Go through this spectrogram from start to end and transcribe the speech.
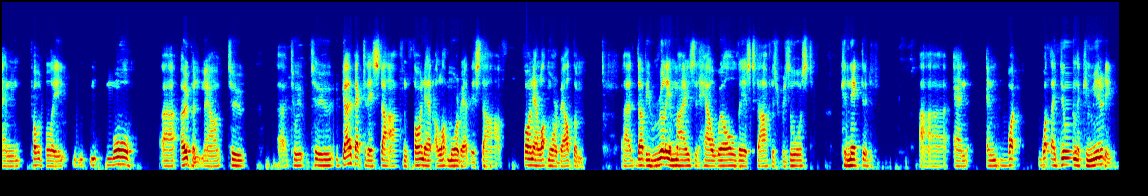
and probably more uh, open now to uh, to to go back to their staff and find out a lot more about their staff, find out a lot more about them. Uh, they'll be really amazed at how well their staff is resourced, connected, uh, and and what what they do in the community.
